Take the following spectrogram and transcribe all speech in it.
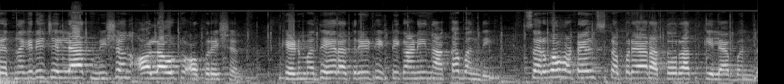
रत्नागिरी जिल्ह्यात मिशन ऑल आउट ऑपरेशन. खेडमध्ये रात्री ठिकठिकाणी नाकाबंदी. सर्व हॉटेल्स टपऱ्या रातोरात केल्या बंद.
